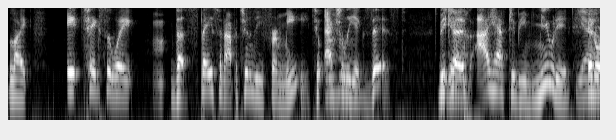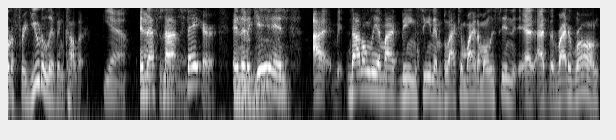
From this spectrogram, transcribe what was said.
like it takes away the space and opportunity for me to actually mm-hmm. exist because I have to be muted Yeah. in order for you to live in color Yeah. and that's not fair. And then mm-hmm. again, I not only am I being seen in black and white, I'm only seen at, at the right or wrong,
